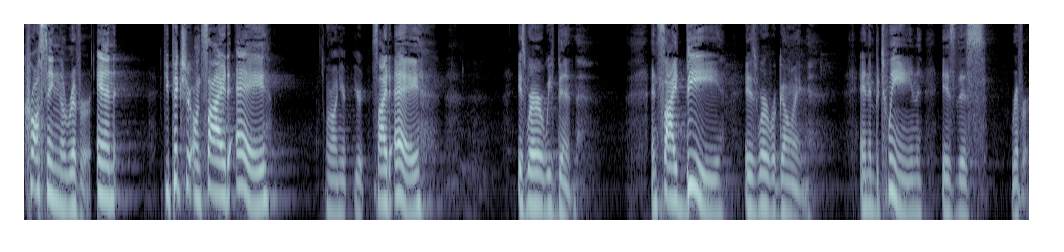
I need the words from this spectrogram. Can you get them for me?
crossing a river. And you picture on side A, or on your, your side A, is where we've been. And side B is where we're going. And in between is this river.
